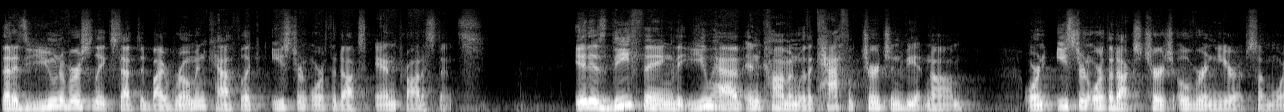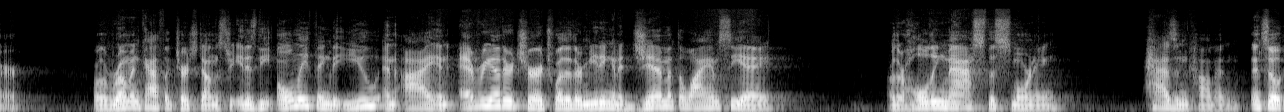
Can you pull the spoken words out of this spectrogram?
that is universally accepted by Roman Catholic, Eastern Orthodox, and Protestants. It is the thing that you have in common with a Catholic church in Vietnam or an Eastern Orthodox church over in Europe somewhere or the Roman Catholic Church down the street. It is the only thing that you and I and every other church, whether they're meeting in a gym at the YMCA or they're holding Mass this morning, has in common. And so,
